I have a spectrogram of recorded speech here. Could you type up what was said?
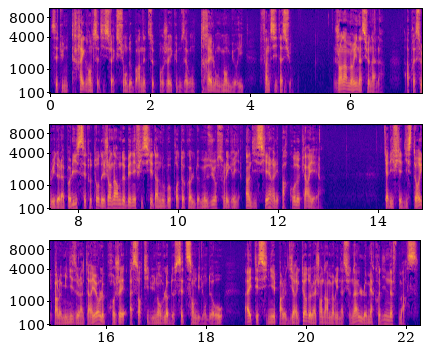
C'est une très grande satisfaction de voir naître ce projet que nous avons très longuement mûri. Fin de citation. Gendarmerie nationale. Après celui de la police, c'est au tour des gendarmes de bénéficier d'un nouveau protocole de mesure sur les grilles indiciaires et les parcours de carrière. Qualifié d'historique par le ministre de l'Intérieur, le projet, assorti d'une enveloppe de 700 millions d'euros, a été signé par le directeur de la gendarmerie nationale le mercredi 9 mars.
